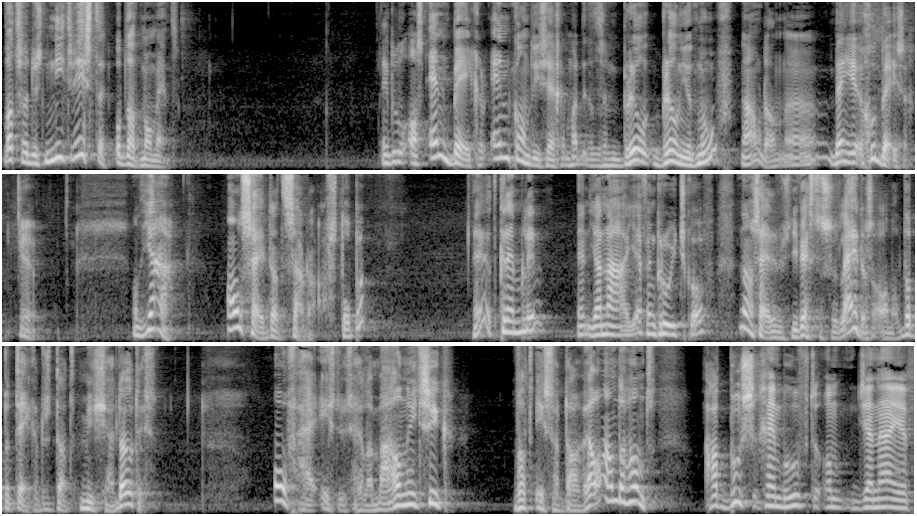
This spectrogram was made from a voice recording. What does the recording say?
wat we dus niet wisten op dat moment. Ik bedoel, als en Baker en Condi zeggen, maar dat is een brilliant move, nou dan uh, ben je goed bezig. Ja. Want ja, als zij dat zouden afstoppen, hè, het Kremlin en Janajev en Khrushchev, dan zeiden dus die westerse leiders allemaal, dat betekent dus dat Misha dood is. Of hij is dus helemaal niet ziek. Wat is er dan wel aan de hand? Had Bush geen behoefte om Janajev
